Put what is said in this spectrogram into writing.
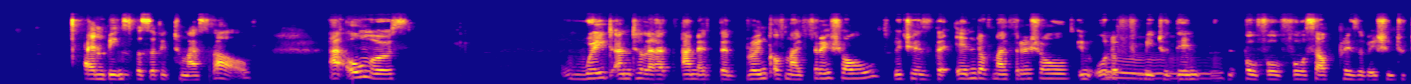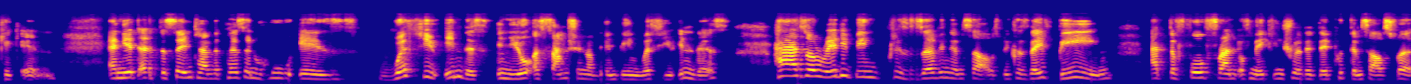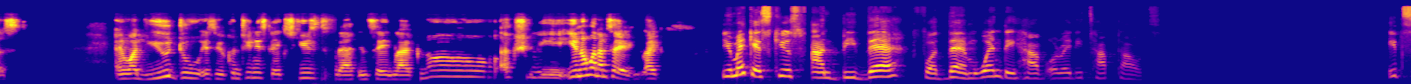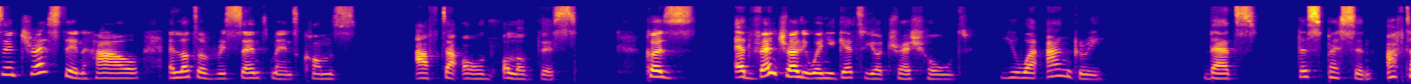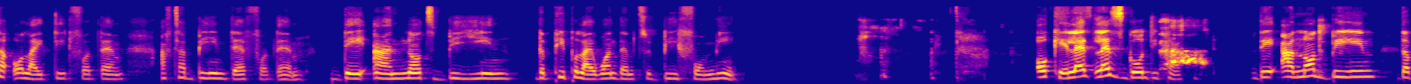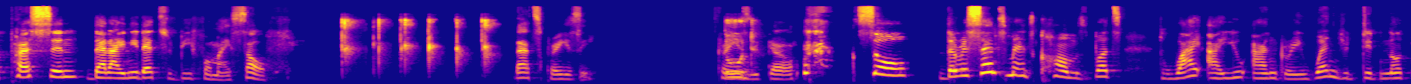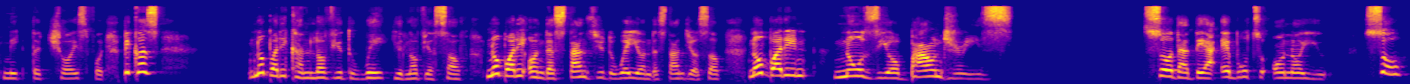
and being specific to myself, I almost wait until I, am at the brink of my threshold, which is the end of my threshold, in order mm. for me to then mm. for for, for self preservation to kick in. And yet, at the same time, the person who is with you in this, in your assumption of them being with you in this, has already been preserving themselves because they've been at the forefront of making sure that they put themselves first. And what you do is you continuously excuse that and saying, like, no, actually, you know what I'm saying? Like, you make excuse and be there for them when they have already tapped out. It's interesting how a lot of resentment comes after all all of this. Because eventually when you get to your threshold you are angry that this person after all i did for them after being there for them they are not being the people i want them to be for me. Okay let's let's go deeper. They are not being the person that i needed to be for myself that's crazy. Crazy Dude. girl. so the resentment comes, but why are you angry when you did not make the choice for it? Because nobody can love you the way you love yourself. Nobody understands you the way you understand yourself. Nobody knows your boundaries so that they are able to honor you. So,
